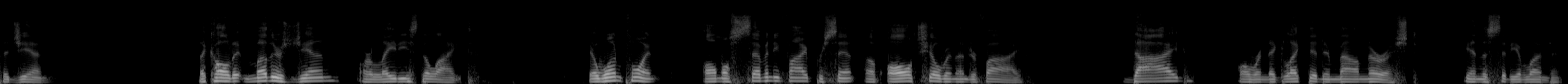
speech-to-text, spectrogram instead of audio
to gin. They called it Mother's Gin or Lady's Delight. At one point, almost 75% of all children under five died or were neglected and malnourished in the city of London.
